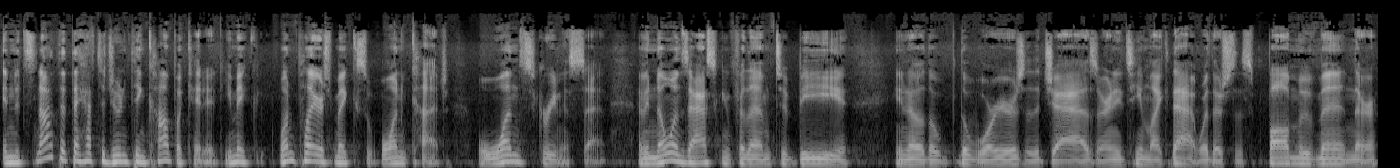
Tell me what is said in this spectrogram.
and it's not that they have to do anything complicated. You make one player makes one cut, one screen is set. I mean, no one's asking for them to be, you know, the the Warriors or the Jazz or any team like that where there's this ball movement and they're,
